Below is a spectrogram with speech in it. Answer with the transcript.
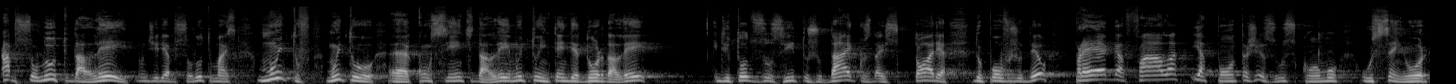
absoluto da lei, não diria absoluto, mas muito, muito é, consciente da lei, muito entendedor da lei e de todos os ritos judaicos da história do povo judeu, prega, fala e aponta Jesus como o Senhor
